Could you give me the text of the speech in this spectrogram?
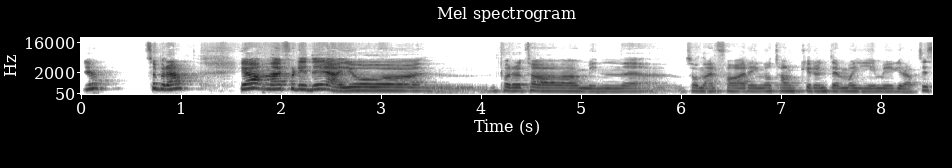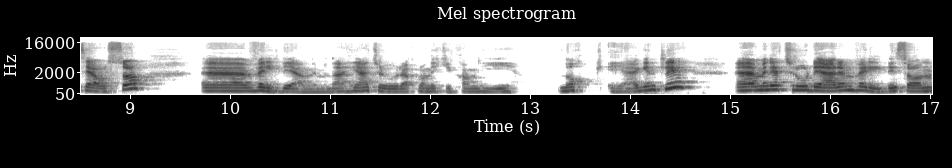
ja. Så bra. Ja, nei, fordi det er jo For å ta min eh, sånn erfaring og tanker rundt det med å gi mye gratis. Jeg er også eh, veldig enig med deg. Jeg tror at man ikke kan gi nok, egentlig. Eh, men jeg tror det er en veldig sånn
